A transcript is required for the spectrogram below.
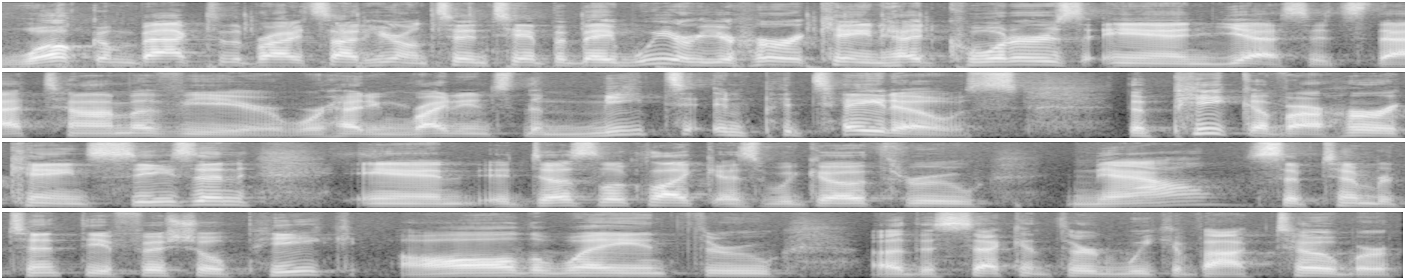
Welcome back to the bright side here on 10 Tampa Bay. We are your hurricane headquarters, and yes, it's that time of year. We're heading right into the meat and potatoes, the peak of our hurricane season. And it does look like as we go through now, September 10th, the official peak, all the way in through uh, the second, third week of October,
